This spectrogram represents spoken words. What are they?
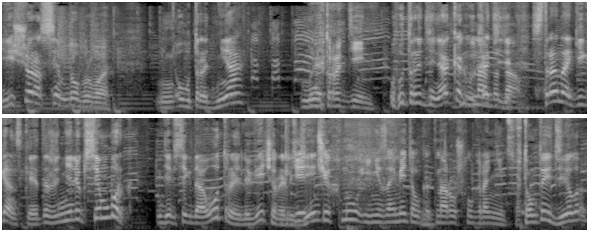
Еще раз всем доброго утра дня. Мы... Утро день. Утро день, а как вы Надо, хотите? да. Страна гигантская, это же не Люксембург, где всегда утро или вечер или Где день. чихнул и не заметил, как нарушил границу. В том-то и дело.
